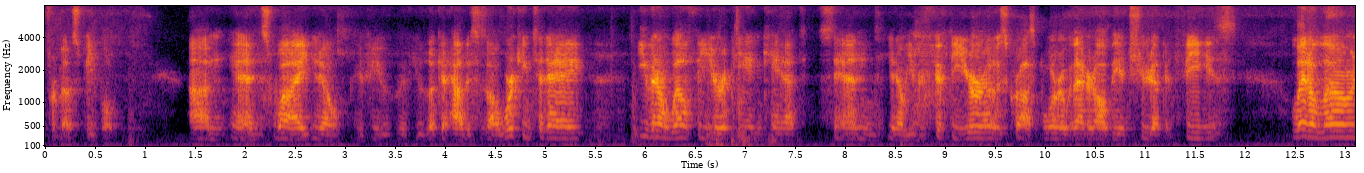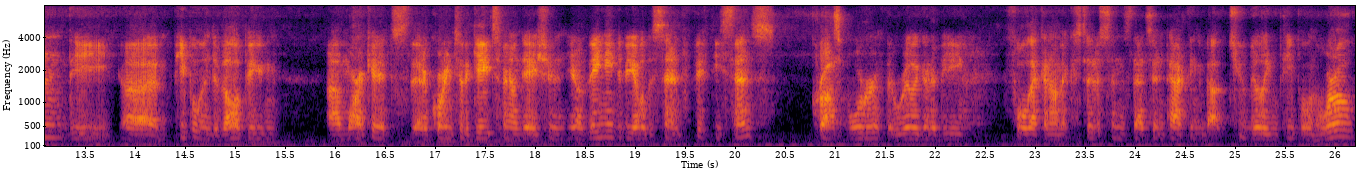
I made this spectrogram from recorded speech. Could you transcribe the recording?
for most people. Um, and it's why, you know, if you if you look at how this is all working today, even a wealthy European can't send, you know, even 50 euros cross border without it all being chewed up in fees, let alone the uh, people in developing uh, markets that, according to the Gates Foundation, you know, they need to be able to send 50 cents cross border if they're really going to be full economic citizens. That's impacting about 2 billion people in the world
